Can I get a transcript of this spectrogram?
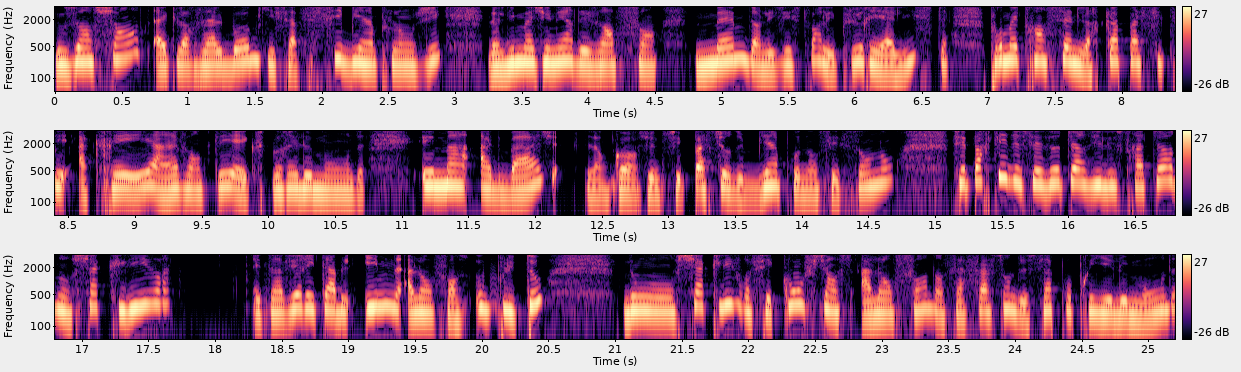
nous enchantent avec leurs albums qui savent si bien plonger dans l'imaginaire des enfants, même dans les histoires les plus réalistes, pour mettre en scène leur capacité à créer, à inventer, à explorer le monde. Emma Adbage, là encore je ne suis pas sûre de bien prononcer son nom, fait partie de ces auteurs illustrateurs dont chaque livre est un véritable hymne à l'enfance, ou plutôt dont chaque livre fait confiance à l'enfant dans sa façon de s'approprier le monde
